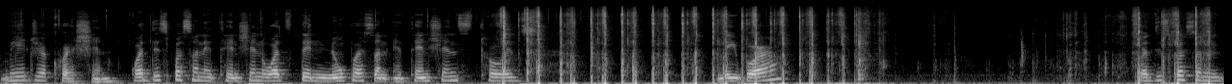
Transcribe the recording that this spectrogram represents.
Major question. What this person intention what's the new person intentions towards Libra. What this person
